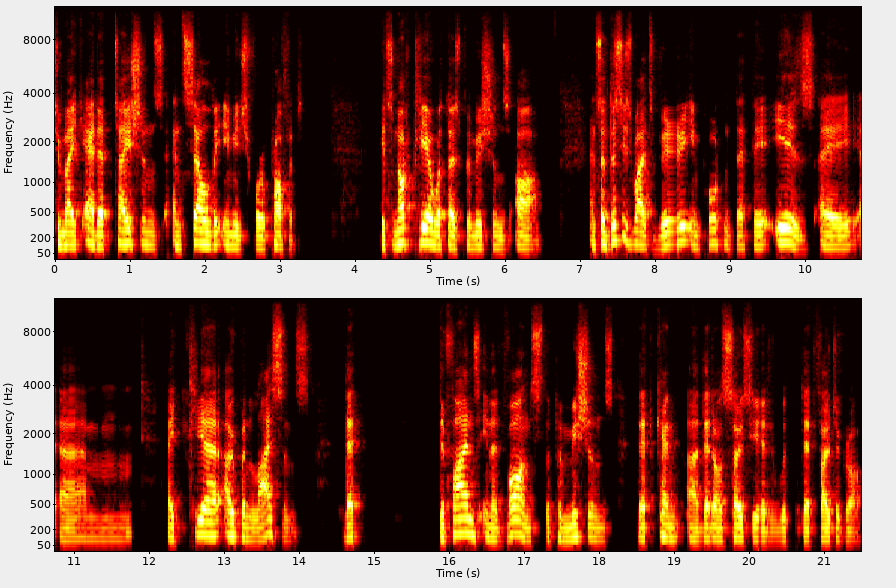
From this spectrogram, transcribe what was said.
to make adaptations and sell the image for a profit. It's not clear what those permissions are. And so this is why it's very important that there is a, um, a clear open license that defines in advance the permissions that can uh, that are associated with that photograph.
